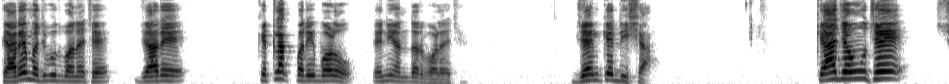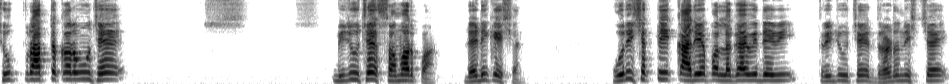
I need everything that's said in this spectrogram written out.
ત્યારે મજબૂત બને છે, જ્યારે કેટલાક પરિબળો એની અંદર ભળે છે. જેમ કે દિશા. ક્યાં જવું છે, શું પ્રાપ્ત કરવું છે, બીજું છે સમર્પણ, ડેડિકેશન. પૂરી શક્તિ કાર્ય પર લગાવી દેવી, ત્રીજું છે દ્રઢ નિશ્ચય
